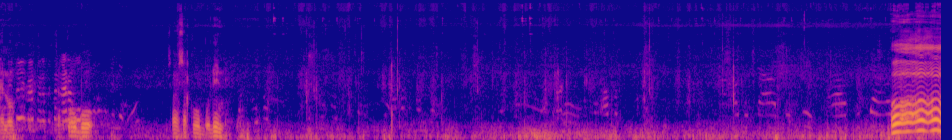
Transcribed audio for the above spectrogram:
Ano? Sa kubo. Sa sa kubo din. Oo, oo, oo, oo.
